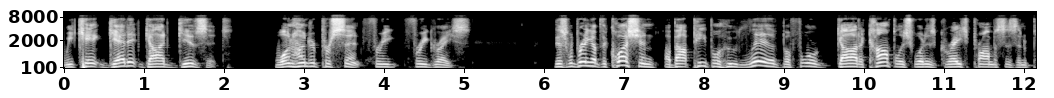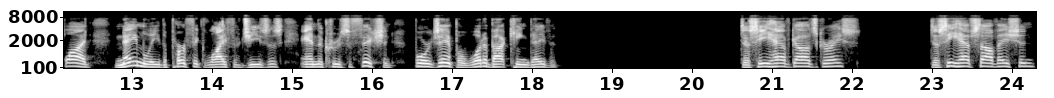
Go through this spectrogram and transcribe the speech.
We can't get it. God gives it. 100% free free grace. This will bring up the question about people who live before God accomplished what his grace promises and applied, namely the perfect life of Jesus and the crucifixion. For example, what about King David? Does he have God's grace? Does he have salvation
